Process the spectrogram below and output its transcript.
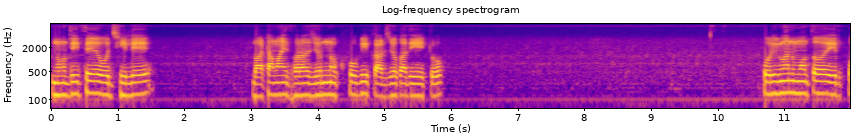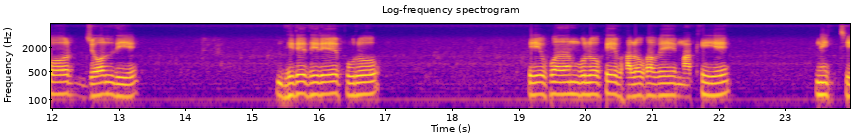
নদীতে ও ঝিলে বাটা মাছ ধরার জন্য খুবই কার্যকারী এই টোপ। পরিমাণ মতো এরপর জল দিয়ে ধীরে ধীরে পুরো এই উপাদানগুলোকে ভালোভাবে মাখিয়ে নিচ্ছি।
